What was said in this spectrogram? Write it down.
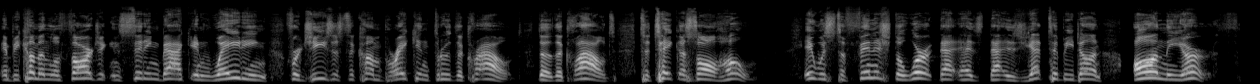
and becoming lethargic and sitting back and waiting for Jesus to come breaking through the crowd, the, the clouds to take us all home. It was to finish the work that has that is yet to be done on the earth.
